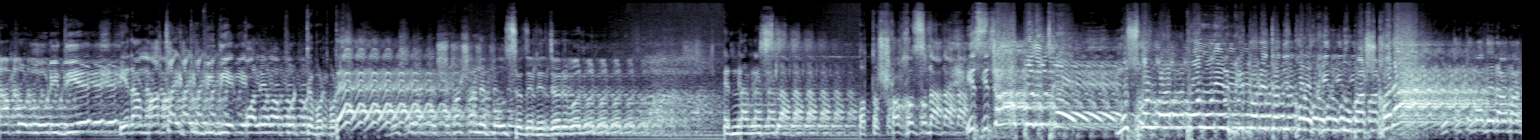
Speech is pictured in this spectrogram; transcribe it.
কাপড় মুড়ি দিয়ে, এরা মাথায় টুপি দিয়ে কলেমা পড়তে পড়তে শ্মশানে পৌঁছে দিলে। জোরে বলুন। এর নাম ইসলাম। অত সহজ না। ইসলাম বলেছে, মুসলমান পল্লীর ভিতরে যদি কোনো হিন্দু বাস করে, ওটা তোমাদের আমার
